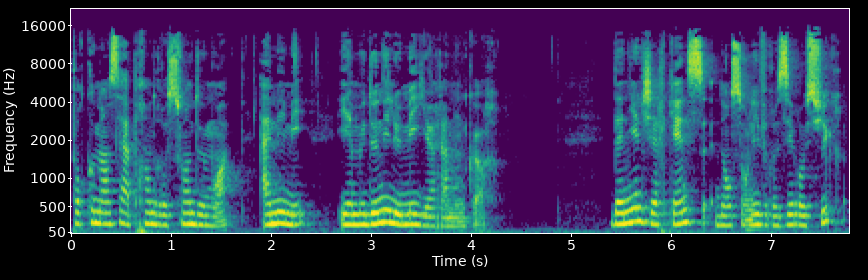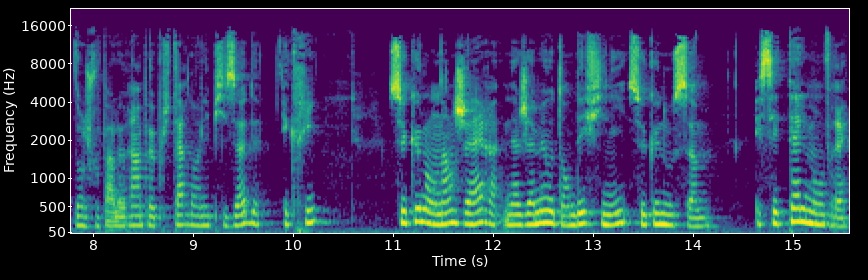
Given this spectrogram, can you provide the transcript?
pour commencer à prendre soin de moi, à m'aimer et à me donner le meilleur à mon corps. Daniel Jerkens, dans son livre Zéro sucre, dont je vous parlerai un peu plus tard dans l'épisode, écrit Ce que l'on ingère n'a jamais autant défini ce que nous sommes. Et c'est tellement vrai.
